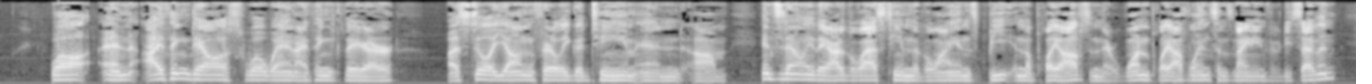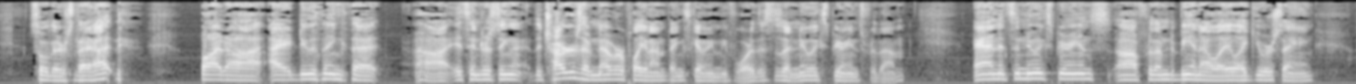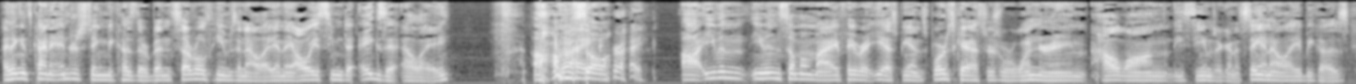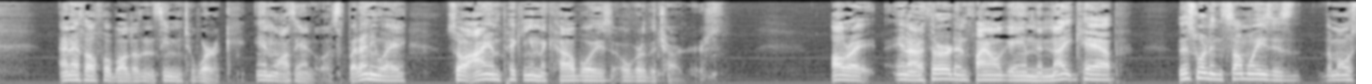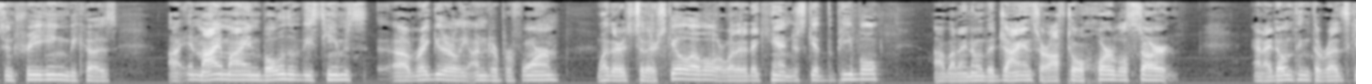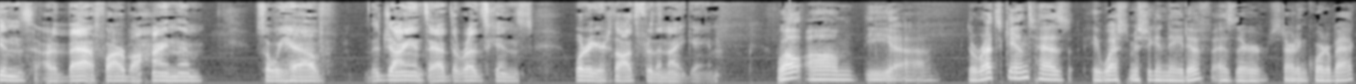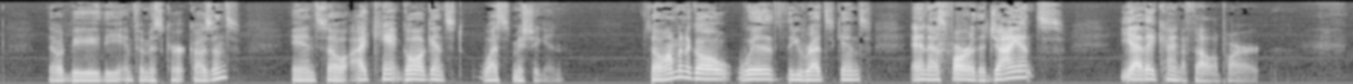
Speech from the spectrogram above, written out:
Well, and I think Dallas will win. I think they are uh, still a young, fairly good team, and um, incidentally, they are the last team that the Lions beat in the playoffs, and their one playoff win since 1957. So there's that. But uh, I do think that uh, it's interesting. The Chargers have never played on Thanksgiving before. This is a new experience for them, and it's a new experience uh, for them to be in LA, like you were saying. I think it's kind of interesting because there have been several teams in LA, and they always seem to exit LA. Um, so right. uh, even even some of my favorite ESPN sportscasters were wondering how long these teams are going to stay in LA because NFL football doesn't seem to work in Los Angeles. But anyway, so I am picking the Cowboys over the Chargers. All right, in our third and final game, the nightcap. This one, in some ways, is the most intriguing because, uh, in my mind, both of these teams uh, regularly underperform, whether it's to their skill level or whether they can't just get the people. Uh, but I know the Giants are off to a horrible start, and I don't think the Redskins are that far behind them. So we have the Giants at the Redskins. What are your thoughts for the night game? Well, um, the uh, the Redskins has a West Michigan native as their starting quarterback. That would be the infamous Kirk Cousins, and so I can't go against West Michigan. So I'm going to go with the Redskins. And as far as the Giants, yeah, they kind of fell apart.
